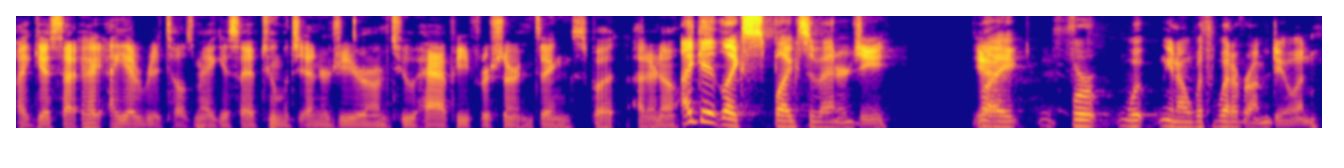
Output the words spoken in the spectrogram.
I guess. I, I, everybody tells me. I guess I have too much energy, or I'm too happy for certain things. But I don't know. I get like spikes of energy, Yeah. like for what you know with whatever I'm doing.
